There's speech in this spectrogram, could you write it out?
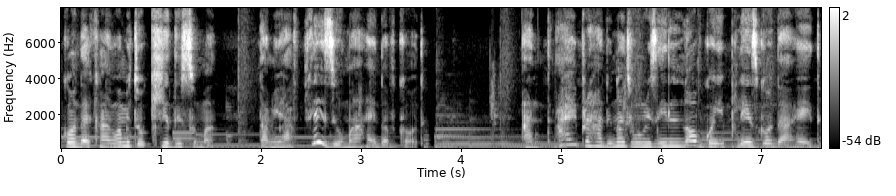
God, I can't want me to kill this woman. That you have placed the woman ahead of God. And Abraham did not even reason. He loved God, he placed God ahead.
